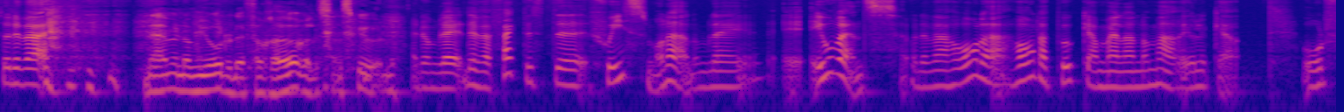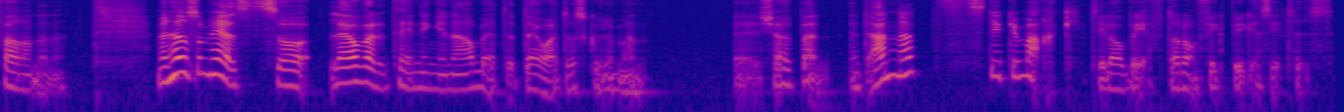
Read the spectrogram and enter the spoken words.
Så det var, Nej men de gjorde det för rörelsens skull. de blev, det var faktiskt eh, schismer där, de blev eh, ovens och det var hårda, hårda puckar mellan de här olika ordförandena. Men hur som helst så lovade tidningen Arbetet då att då skulle man eh, köpa ett annat stycke mark till ABF där de fick bygga sitt hus.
